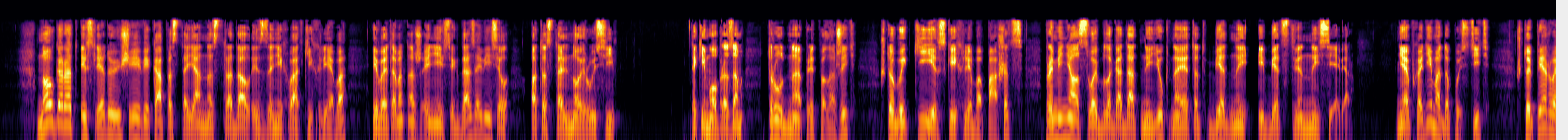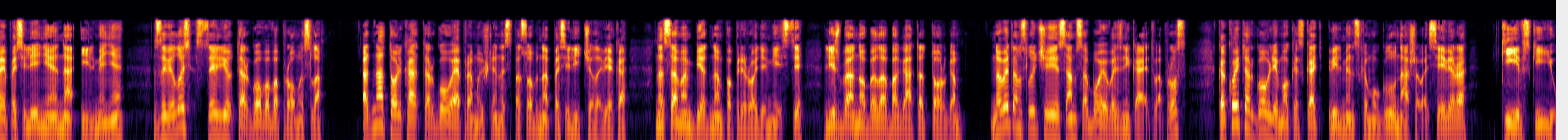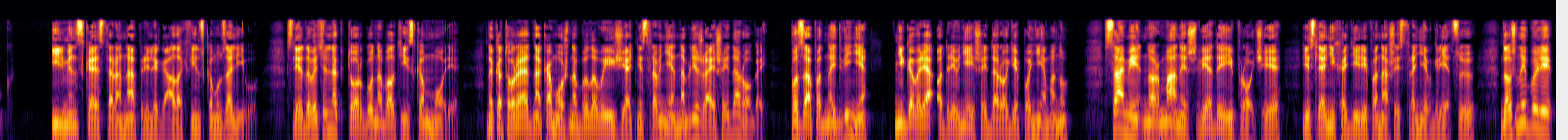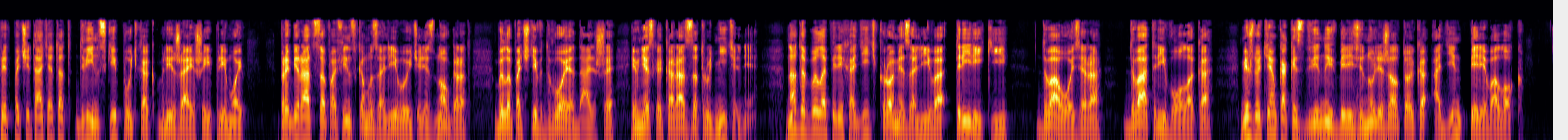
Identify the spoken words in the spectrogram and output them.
Новгород и следующие века постоянно страдал из-за нехватки хлеба и в этом отношении всегда зависел от остальной Руси. Таким образом, трудно предположить, чтобы киевский хлебопашец – променял свой благодатный юг на этот бедный и бедственный север. Необходимо допустить, что первое поселение на Ильмене завелось с целью торгового промысла. Одна только торговая промышленность способна поселить человека на самом бедном по природе месте, лишь бы оно было богато торгом. Но в этом случае сам собой возникает вопрос, какой торговли мог искать в Вильменском углу нашего севера – Киевский юг. Ильменская сторона прилегала к Финскому заливу, следовательно, к торгу на Балтийском море, на которое, однако, можно было выезжать несравненно ближайшей дорогой, по западной Двине, не говоря о древнейшей дороге по Неману. Сами норманы, шведы и прочие, если они ходили по нашей стране в Грецию, должны были предпочитать этот Двинский путь как ближайший и прямой – Пробираться по Финскому заливу и через Новгород было почти вдвое дальше и в несколько раз затруднительнее. Надо было переходить, кроме залива, три реки, два озера, два-три волока, между тем, как из Двины в Березину лежал только один переволок.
